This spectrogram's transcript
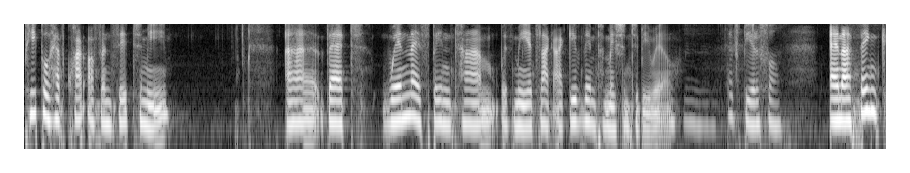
people have quite often said to me uh, that when they spend time with me, it's like I give them permission to be real. That's beautiful. And I think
